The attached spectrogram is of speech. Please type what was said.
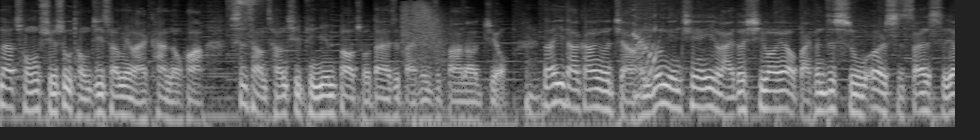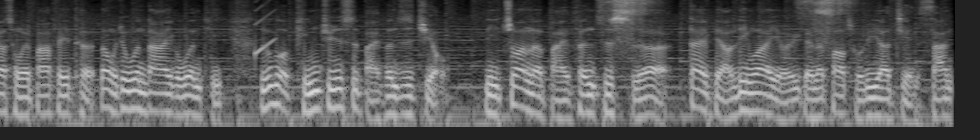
那从学术统计上面来看的话，市场长期平均报酬大概是百分之八到九。那益达刚刚有讲，很多年轻人一来都希望要百分之十五、二十、三十，要成为巴菲特。那我就问大家一个问题：如果平均是百分之九，你赚了百分之十二，代表另外有一个人的报酬率要减三。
